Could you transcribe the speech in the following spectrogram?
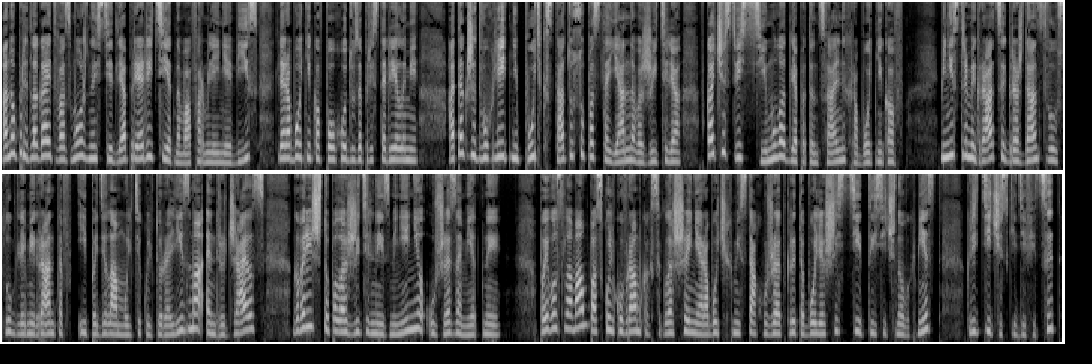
Оно предлагает возможности для приоритетного оформления виз для работников по уходу за престарелыми, а также двухлетний путь к статусу постоянного жителя в качестве стимула для потенциальных работников. Министр миграции, гражданства услуг для мигрантов и по делам мультикультурализма Эндрю Джайлс говорит, что положительные изменения уже заметны. По его словам, поскольку в рамках соглашения о рабочих местах уже открыто более 6 тысяч новых мест, критический дефицит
